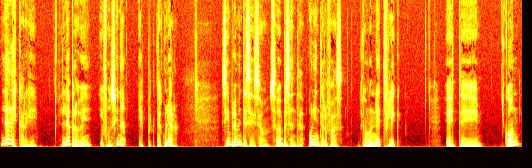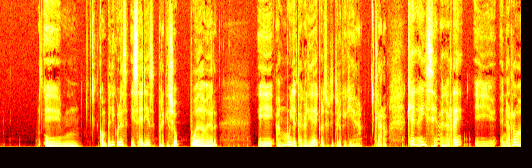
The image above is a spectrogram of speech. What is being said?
La descargué, la probé y funciona espectacular. Simplemente es eso, se me presenta una interfaz como Netflix este, con, eh, con películas y series para que yo pueda ver eh, a muy alta calidad y con el subtítulo que quiera. Claro, ¿qué? Hice, agarré y en arroba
